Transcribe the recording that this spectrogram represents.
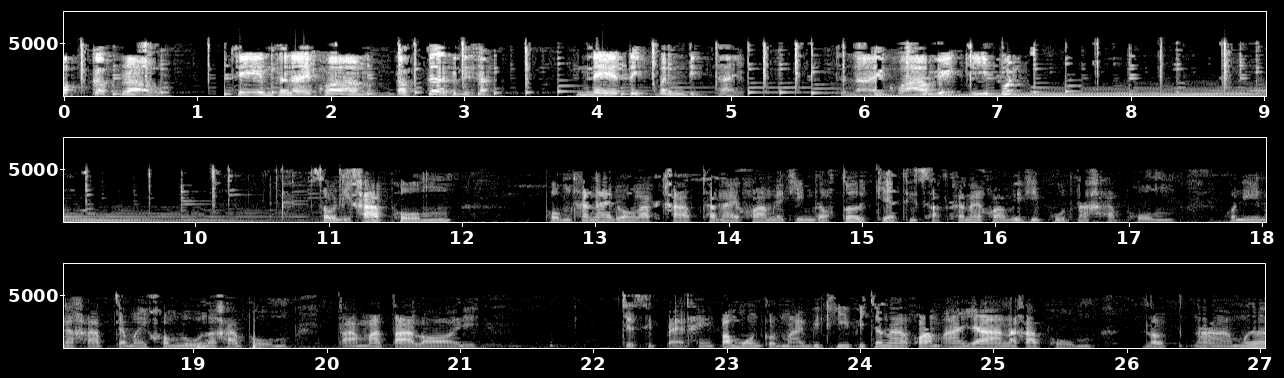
พบกับเรา ทีมทนายความดรกิติศักดิ์เนติบัณฑิตไทย ทนายความวิถีพุทธ สวัสดีครับ ผม ผมทนายดวงรัตน์ครับ ทนายความในทีมดรเกียรติศักดิ์ทนายความวิธีพุทธนะครับ ผม วันนี้นะครับ จะไมาให้ความรู้นะครับ ผมตามมาตราร้อยเจ็ดสิบแปดแห่งประมวลกฎหมายวิธีพิจารณาความอาญานะครับ ผมเราเมื่อ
